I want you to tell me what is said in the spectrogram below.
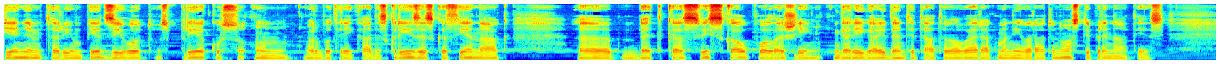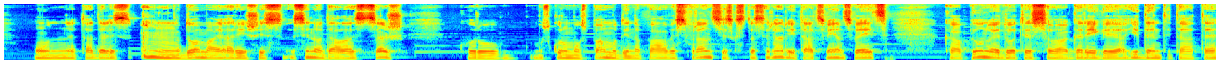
pieņemt arī un piedzīvot tos priekus un varbūt arī kādas krīzes, kas ienāk, e, bet kas viss kalpo, lai šī garīgā identitāte vēl vairāk manī varētu nostiprināties. Un tādēļ es domāju, arī šis sinodālais ceļš, kuru, uz kuru mūs pamudina Pāvis Francisks, tas ir arī tāds viens veids, kā pilnveidoties savā garīgajā identitātē,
